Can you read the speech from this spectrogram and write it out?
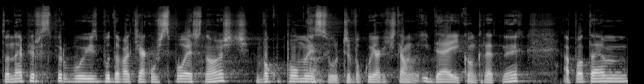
to najpierw spróbuj zbudować jakąś społeczność wokół pomysłu, tak. czy wokół jakichś tam idei konkretnych, a potem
